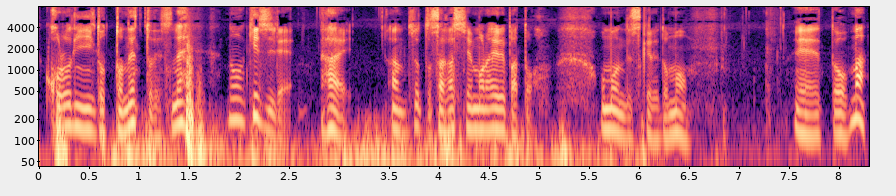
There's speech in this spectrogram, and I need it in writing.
ー、コロニー .net ですね、の記事で、はい、あの、ちょっと探してもらえればと思うんですけれども、えっ、と、まあ、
